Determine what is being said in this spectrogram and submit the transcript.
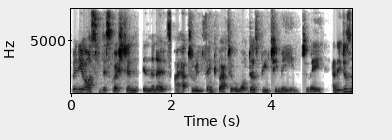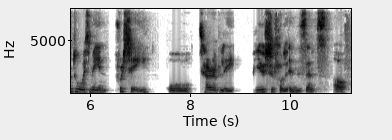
When you asked this question in the notes, I had to really think about it. Well, what does beauty mean to me? And it doesn't always mean pretty or terribly beautiful in the sense of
